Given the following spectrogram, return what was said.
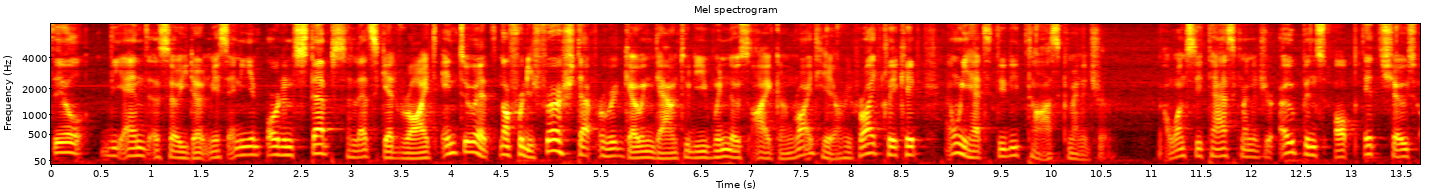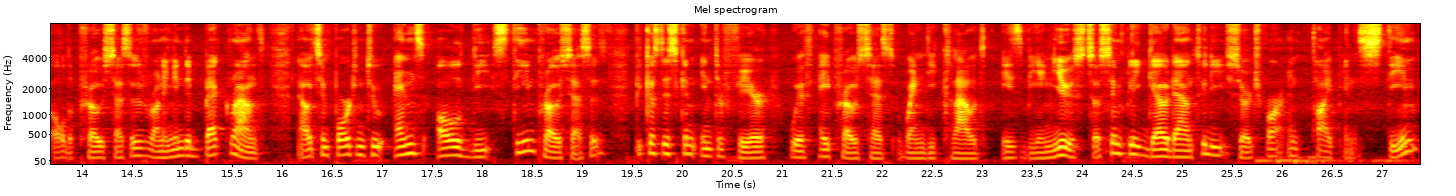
till the end so you don't miss any important steps. Let's get right into it. Now for the first step we're going down to the Windows icon right here. We right click it and we head to the task manager. Now once the task manager opens up, it shows all the processes running in the background. Now it's important to end all the Steam processes because this can interfere with a process when the cloud is being used. So simply go down to the search bar and type in Steam.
